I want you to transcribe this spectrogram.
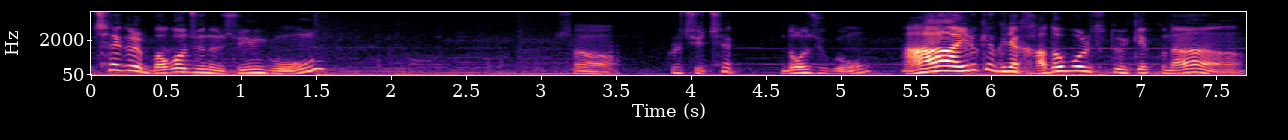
책을 먹어주는 주인공. 자 그렇지. 책 넣어주고. 아 이렇게 그냥 가둬버릴 수도 있겠구나.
